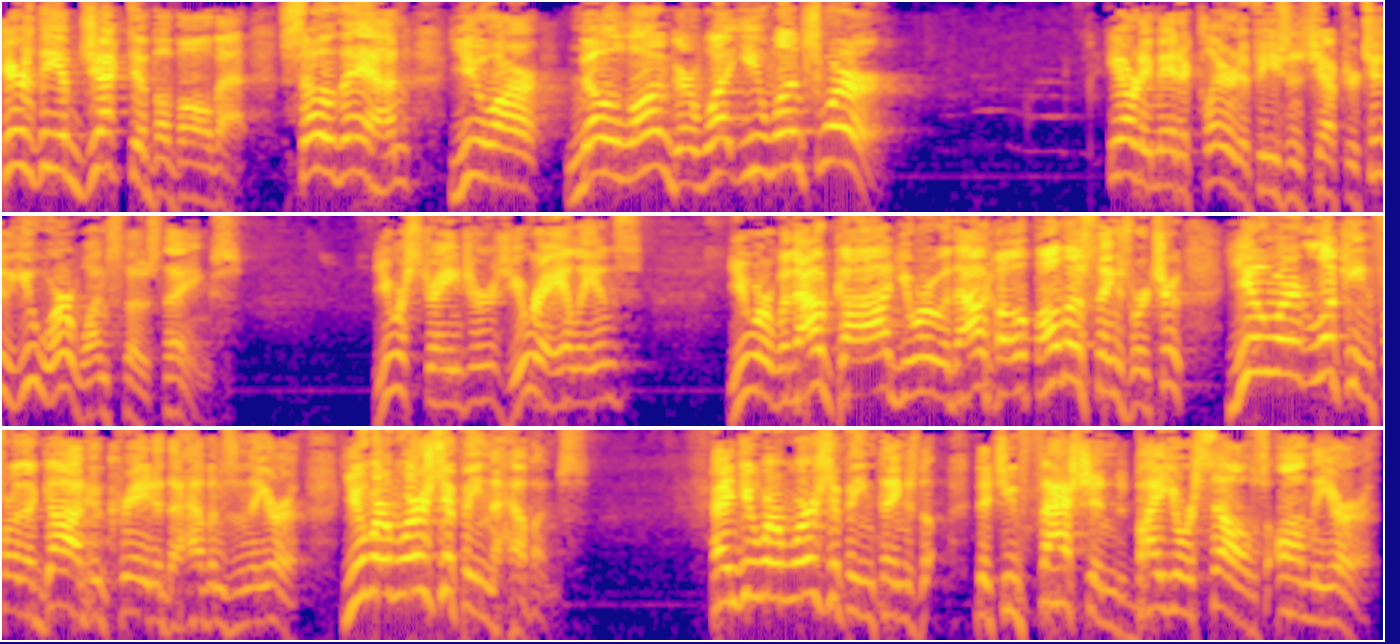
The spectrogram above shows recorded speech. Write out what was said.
Here's the objective of all that. So then, you are no longer what you once were. He already made it clear in Ephesians chapter 2, you were once those things. You were strangers, you were aliens, you were without God. You were without hope. All those things were true. You weren't looking for the God who created the heavens and the earth. You were worshiping the heavens. And you were worshiping things that you fashioned by yourselves on the earth.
